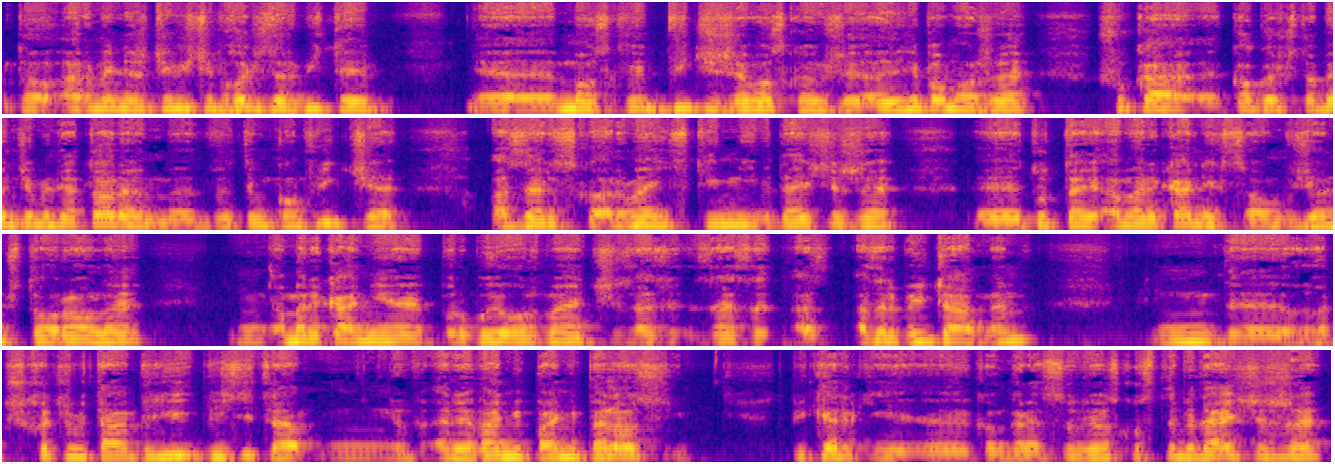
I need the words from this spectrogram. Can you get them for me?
to Armenia rzeczywiście wychodzi z orbity e, Moskwy, widzi, że Moskwa już e, nie pomoże, szuka kogoś, kto będzie mediatorem w tym konflikcie azersko-armeńskim i wydaje się, że e, tutaj Amerykanie chcą wziąć tą rolę. Amerykanie próbują rozmawiać z, z Azerbejdżanem, choć, choćby ta wizyta w Erewaniu pani Pelosi, spikerki kongresu, w związku z tym wydaje się, że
